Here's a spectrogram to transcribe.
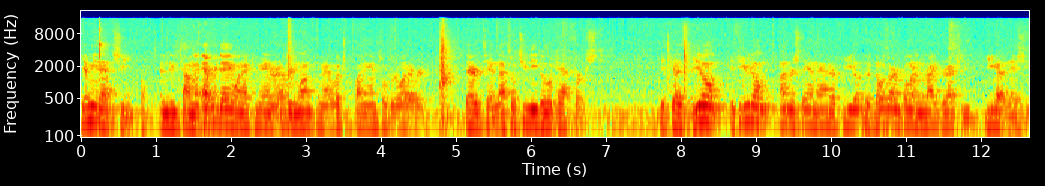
Give me that sheet, and new town, every day when I come in or every month when I look at financials or whatever, there, Tim, that's what you need to look at first. Because if you don't, if you don't understand that, or if you don't, if those aren't going in the right direction, you got an issue.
